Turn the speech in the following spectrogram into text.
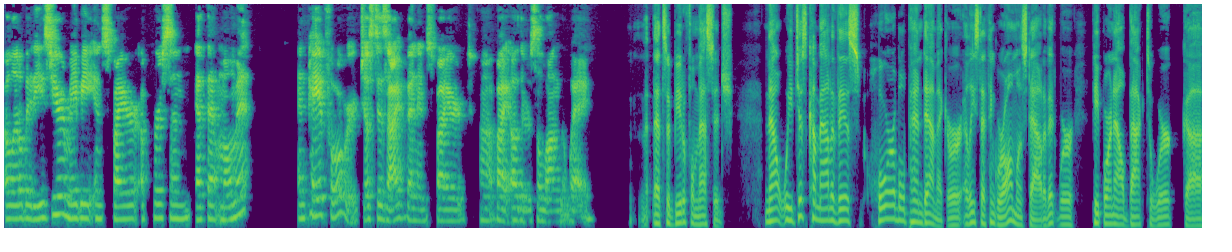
a little bit easier, maybe inspire a person at that moment and pay it forward, just as I've been inspired uh, by others along the way. That's a beautiful message. Now, we've just come out of this horrible pandemic, or at least I think we're almost out of it, where people are now back to work. Uh,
